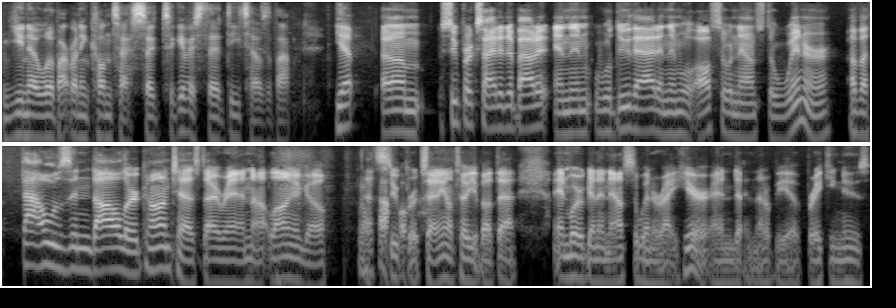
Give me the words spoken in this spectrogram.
You know all about running contests. So to give us the details of that. Yep um, super excited about it and then we'll do that and then we'll also announce the winner of a thousand dollar contest i ran not long ago that's wow. super exciting. I'll tell you about that. And we're going to announce the winner right here, and, and that'll be a breaking news.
